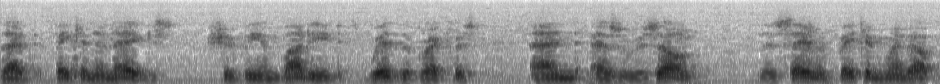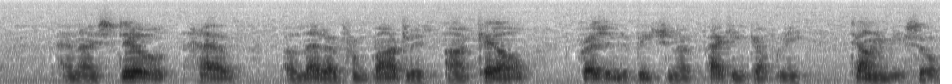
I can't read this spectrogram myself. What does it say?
that bacon and eggs should be embodied with the breakfast, and as a result, the sale of bacon went up and I still have a letter from Bartlett Arkell, president of Beech-Nut Packing Company, telling me so.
